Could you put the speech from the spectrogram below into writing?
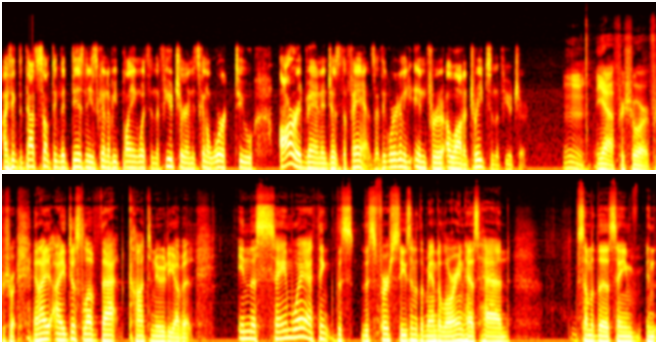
i think that that's something that disney's going to be playing with in the future and it's going to work to our advantage as the fans i think we're going to in for a lot of treats in the future Mm, yeah, for sure, for sure. And I, I just love that continuity of it. In the same way, I think this this first season of The Mandalorian has had some of the same, in,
